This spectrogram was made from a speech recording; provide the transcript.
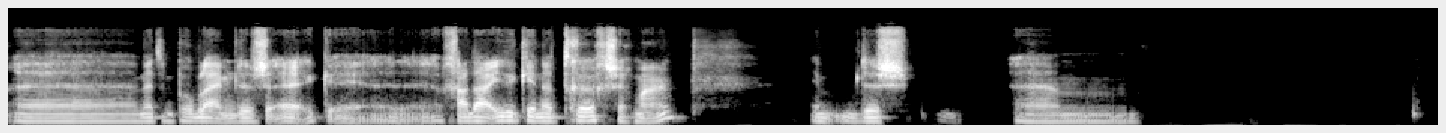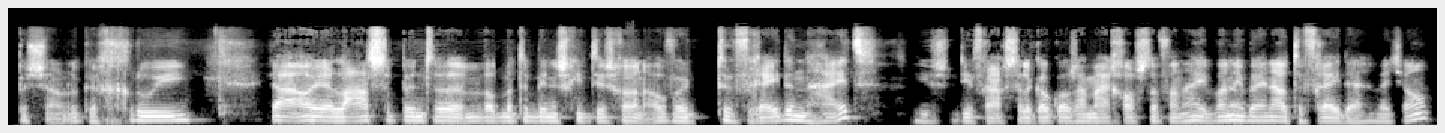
Eh, met een probleem. Dus eh, ik eh, ga daar iedere keer naar terug, zeg maar. Dus ehm, persoonlijke groei. Ja, oh ja, laatste punt wat me te binnen schiet is gewoon over tevredenheid. Die, die vraag stel ik ook wel eens aan mijn gasten van, hey, wanneer ben je nou tevreden, weet je wel?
